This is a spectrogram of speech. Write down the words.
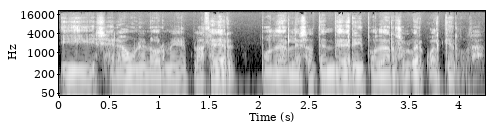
y será un enorme placer poderles atender y poder resolver cualquier duda.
